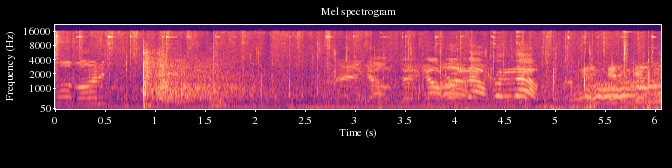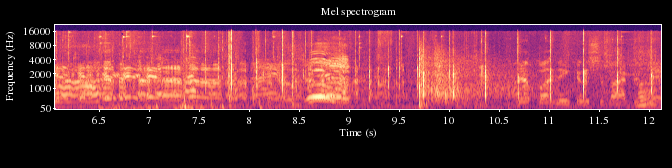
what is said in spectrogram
Come on, buddy. There you go. There you go. Run it out. Run it out. That button ain't gonna survive today.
